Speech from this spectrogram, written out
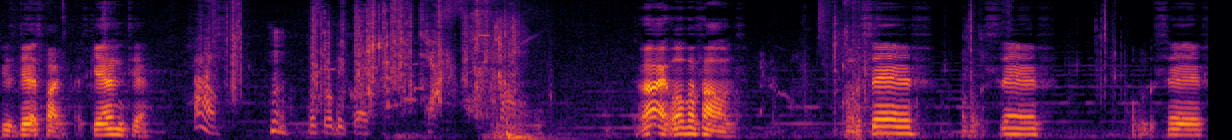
He's a data spike. Let's get into here. Oh. Hmm. This will be quick. Yes. Got it. Alright, what have I found? Got the safe. I've the safe. I've the safe.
